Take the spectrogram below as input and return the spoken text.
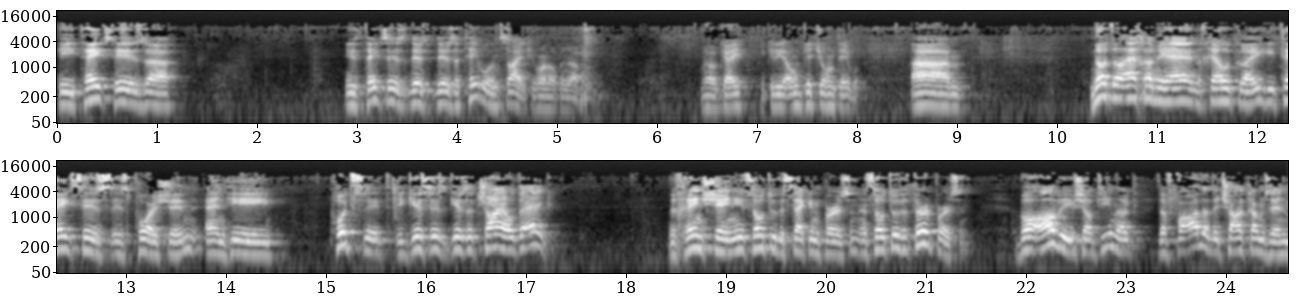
He takes his, uh, he takes his, there's, there's a table inside if you want to open it up. Okay, you can get your own table. Um, he takes his, his portion and he puts it, he gives his, gives a child the egg. the sheni, so to the second person, and so to the third person. But Avi Shaltinak, the father the child comes in,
